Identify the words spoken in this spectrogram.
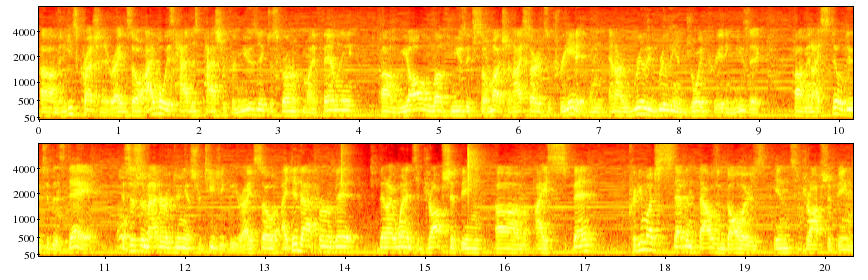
Um, and he's crushing it, right? And so I've always had this passion for music, just growing up in my family. Um, we all love music so much, and I started to create it, and, and I really, really enjoyed creating music, um, and I still do to this day. it's Oh, just a matter of doing it strategically, right? So I did that for a bit, then I went into drop shipping. Um, I spent pretty much $7,000 into drop shipping.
